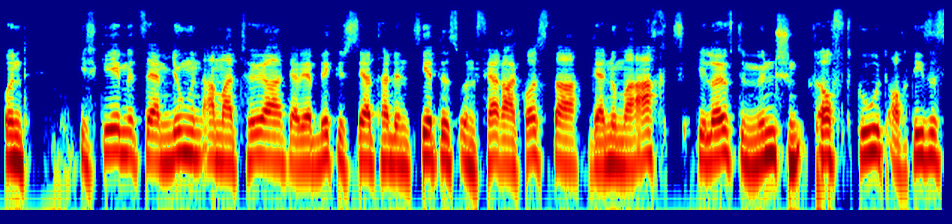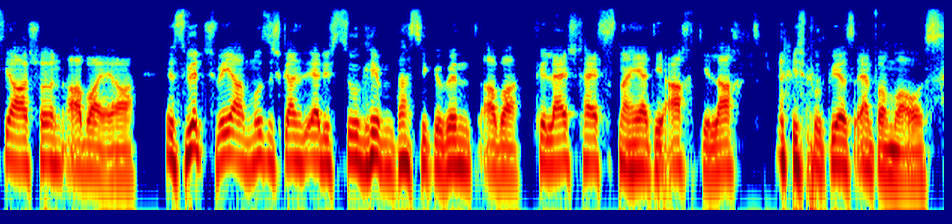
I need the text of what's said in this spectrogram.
Und ich gehe mit seinem jungen Amateur, der wirklich sehr talentiert ist, und Ferragosta, der Nummer 8, die läuft in München oft gut, auch dieses Jahr schon, aber ja, es wird schwer, muss ich ganz ehrlich zugeben, dass sie gewinnt. Aber vielleicht heißt es nachher die Acht, die lacht. Ich probiere es einfach mal aus.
